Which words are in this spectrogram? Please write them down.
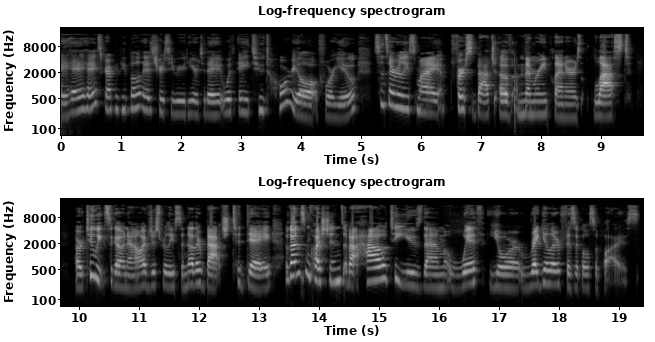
Hey, hey, hey, scrappy people. It's Traci Reed here today with a tutorial for you. Since I released my first batch of memory planners last or two weeks ago now, I've just released another batch today. I've gotten some questions about how to use them with your regular physical supplies.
